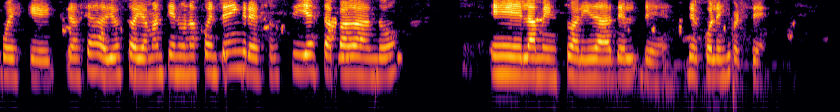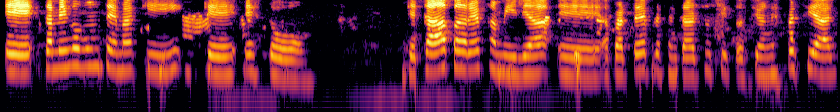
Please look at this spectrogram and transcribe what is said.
pues que gracias a Dios todavía mantiene una fuente de ingresos, sí está pagando eh, la mensualidad del, de, del, colegio per se. Eh, también hubo un tema aquí que esto, que cada padre de familia, eh, aparte de presentar su situación especial,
